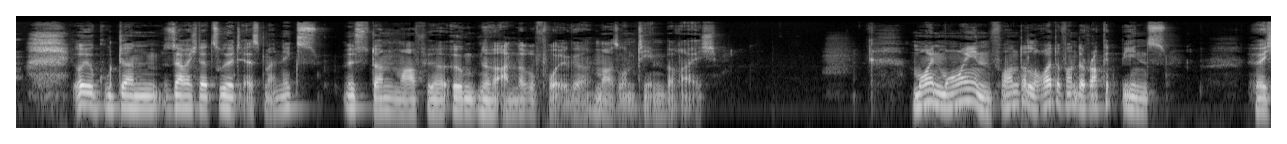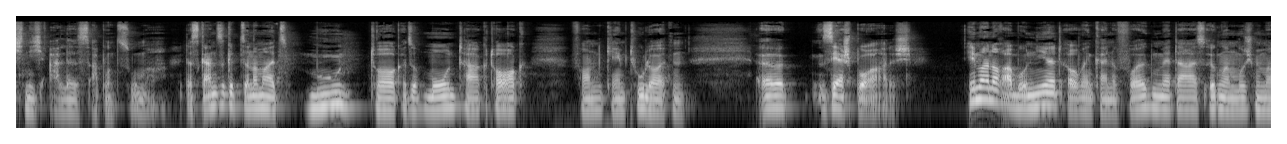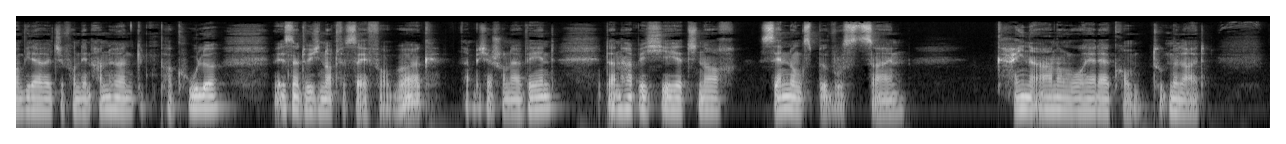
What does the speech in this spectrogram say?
Ja, gut, dann sage ich dazu jetzt erstmal nichts. Ist dann mal für irgendeine andere Folge mal so ein Themenbereich. Moin Moin von der Leute von The Rocket Beans höre ich nicht alles ab und zu mal. Das Ganze gibt's dann nochmal als Moon Talk, also Montag Talk von Game 2 Leuten. Äh, sehr sporadisch. Immer noch abonniert, auch wenn keine Folgen mehr da ist. Irgendwann muss ich mir mal wieder welche von denen anhören. Gibt ein paar coole. Ist natürlich Not for Safe for Work. Habe ich ja schon erwähnt. Dann habe ich hier jetzt noch Sendungsbewusstsein. Keine Ahnung, woher der kommt. Tut mir leid.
